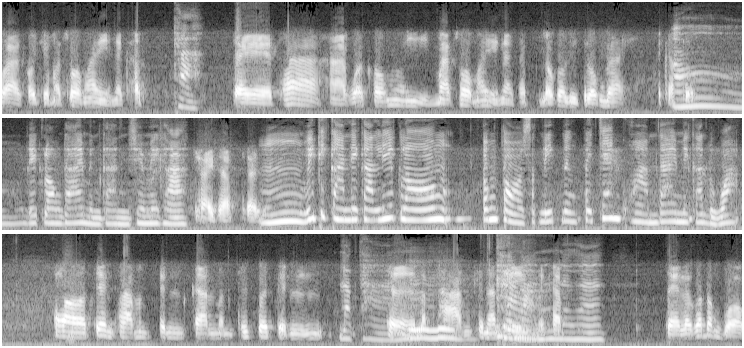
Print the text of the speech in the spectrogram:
ว่าเขาจะมาซ่อมให้นะครับ ค่ะ แต่ถ้าหากว่าเขาไม่มาซ่อมให้นะครับ เราก็เรียกร้องได้นะครับอ๋อผมเรียกร้องได้เหมือนกันใช่ไหมคะใช่ครับใช่อืมวิธีการในการเรียกร้องต้องต่อสักนิดนึงไปแจ้งความได้ไหมคะหรือว่าเอ่อแจ้งความมันเป็นการบันทึกไว้เป็นหลักฐานเอ่อหลักฐานแค่นั้นเองค่ะนะครับนะคะแต่เราก็ต้องบอก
